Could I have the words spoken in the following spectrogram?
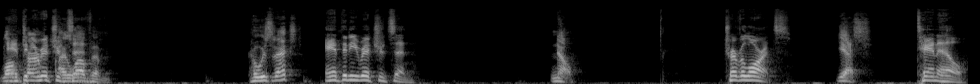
Long Anthony term, I love him. Who is next? Anthony Richardson. No. Trevor Lawrence. Yes. Tannehill.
